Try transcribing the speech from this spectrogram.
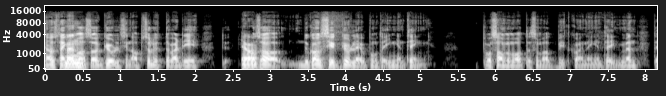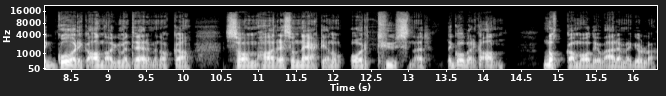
Ja, du tenker Men, på altså, gull sin absolutte verdi. Du, ja. altså, du kan jo si at gull er jo på en måte ingenting på samme måte som at bitcoin er ingenting. Men det går ikke an å argumentere med noe som har resonnert gjennom årtusener. Det går bare ikke an. Noe må det jo være med gullet.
